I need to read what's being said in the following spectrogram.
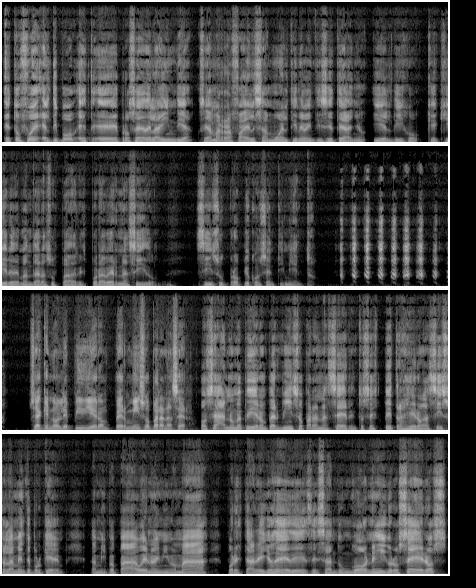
Esto fue, el tipo este, eh, procede de la India, se llama Rafael Samuel, tiene 27 años, y él dijo que quiere demandar a sus padres por haber nacido sin su propio consentimiento. O sea, que no le pidieron permiso para nacer. O sea, no me pidieron permiso para nacer, entonces me trajeron así solamente porque a mi papá, bueno, y mi mamá, por estar ellos de, de- de sandungones y groseros,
